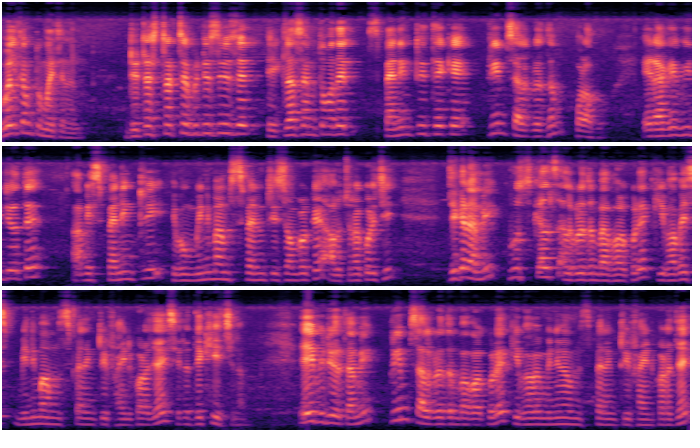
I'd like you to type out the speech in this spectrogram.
Welcome to my channel data structure video সিরিজের এই ক্লাসে আমি তোমাদের স্প্যানিং ট্রি থেকে প্রিমস অ্যালগোরিদম পড়াবো। এর আগে ভিডিওতে আমি স্প্যানিং ট্রি এবং মিনিমাম স্প্যানিং ট্রি সম্পর্কে আলোচনা করেছি, যেখানে আমি ক্রুসক্যালস অ্যালগোরিদম ব্যবহার করে কীভাবে মিনিমাম স্প্যানিং ট্রি ফাইন্ড করা যায় সেটা দেখিয়েছিলাম। এই ভিডিওতে আমি প্রিমস অ্যালগোরিদম ব্যবহার করে কীভাবে মিনিমাম স্প্যানিং ট্রি ফাইন্ড করা যায়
